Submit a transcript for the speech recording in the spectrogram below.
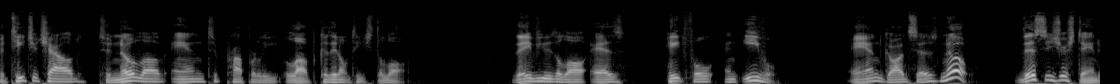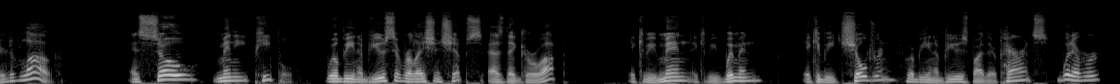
could teach a child to know love and to properly love because they don't teach the law. They view the law as hateful and evil. And God says, no, this is your standard of love. And so many people will be in abusive relationships as they grow up. It could be men, it could be women, it could be children who are being abused by their parents, whatever.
